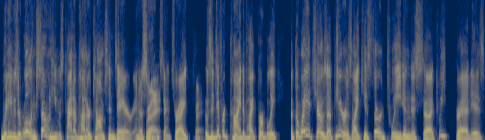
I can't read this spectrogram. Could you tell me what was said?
When he was at Rolling Stone, he was kind of Hunter Thompson's heir in a certain Right. sense, right? Right. It was a different kind of hyperbole. But the way it shows up here is like his third tweet in this uh, tweet thread is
